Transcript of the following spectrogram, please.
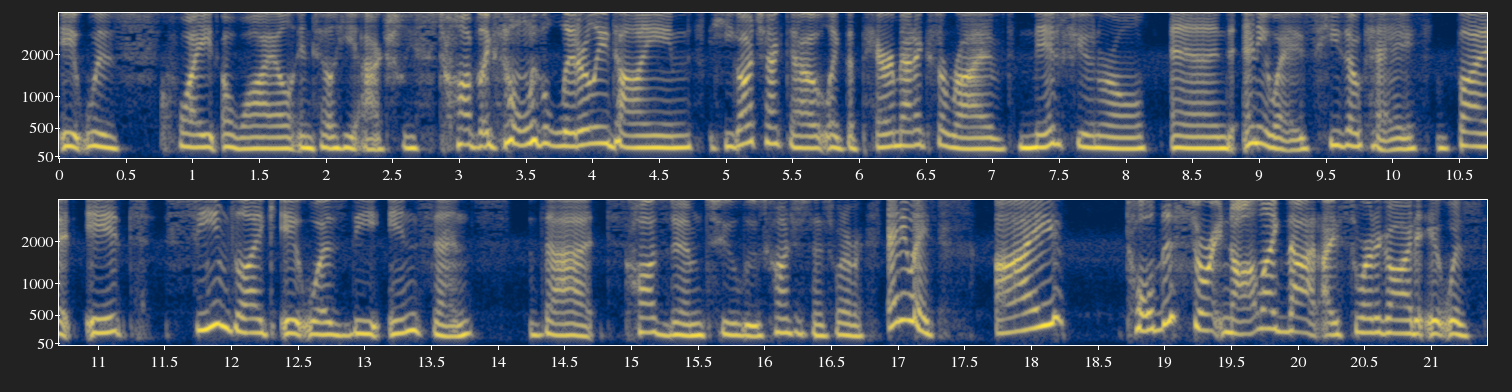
It was quite a while until he actually stopped. Like someone was literally dying. He got checked out. Like the paramedics arrived mid funeral. And anyways, he's okay. But it seemed like it was the incense that caused him to lose consciousness, whatever. Anyways, I told this story, not like that. I swear to God, it was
